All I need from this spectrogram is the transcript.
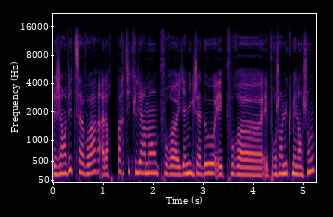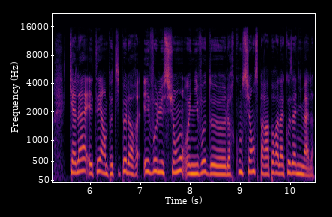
J'ai envie de savoir, alors particulièrement pour euh, Yannick Jadot et pour, et pour Jean-Luc Mélenchon, quelle a été un petit peu leur évolution au niveau de leur conscience par rapport à la cause animale?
